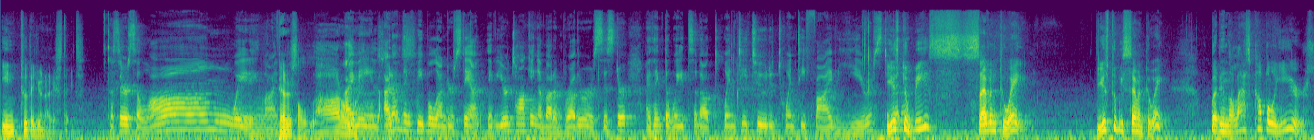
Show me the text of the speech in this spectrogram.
into the United States. Because there's a long waiting line. There's a lot of. I mean, I don't think people understand. If you're talking about a brother or sister, I think the wait's about 22 to 25 years. It used to be seven to eight. It used to be seven to eight. But in the last couple of years,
